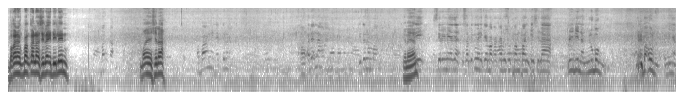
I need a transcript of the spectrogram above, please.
Baka nagbangka lang sila idilin. Bangka. Baka sila. Abangin, ito na. Oh, ada na. Ito na ma. Yan na yan. Si Rene, sabi ko, hindi kayo makakalusot ng ban. Eh, sila, Freddy, naglubog. Nagbaon, sabi niya.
